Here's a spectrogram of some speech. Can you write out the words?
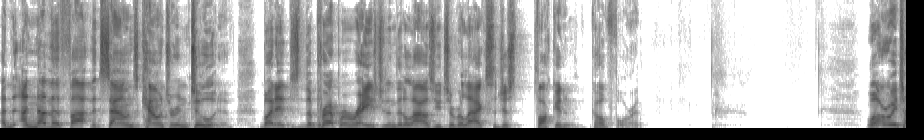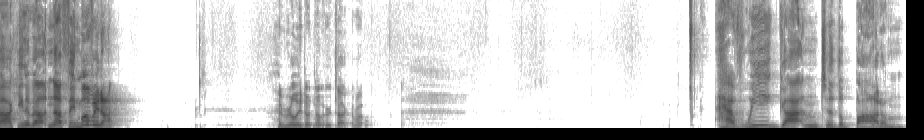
an, another thought that sounds counterintuitive, but it's the preparation that allows you to relax and just fucking go for it. What were we talking about? Nothing. Moving on. I really don't know what we're talking about. Have we gotten to the bottom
